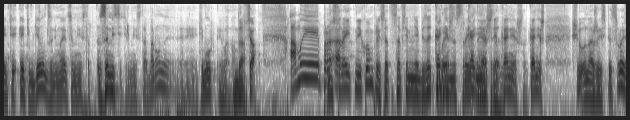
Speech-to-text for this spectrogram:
эти- этим делом занимается министр, заместитель министра обороны э, Тимур Иванов. Да. Все. А мы про... Но строительный комплекс – это совсем не обязательно Конечно, военно-строительные конечно, отряды. конечно, конечно. Еще у нас же и спецстрой.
